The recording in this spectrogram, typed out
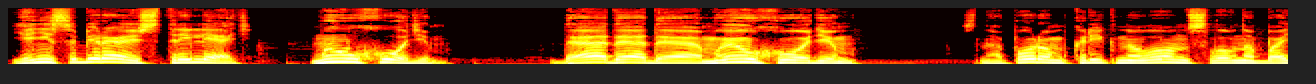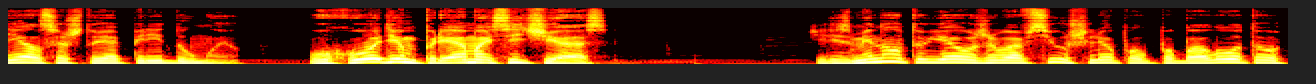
Я не собираюсь стрелять! Мы уходим!» «Да-да-да, мы уходим!» С напором крикнул он, словно боялся, что я передумаю. «Уходим прямо сейчас!» Через минуту я уже вовсю шлепал по болоту,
